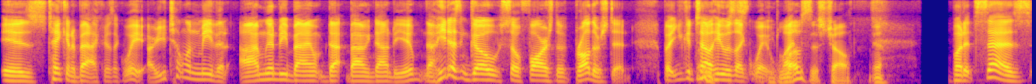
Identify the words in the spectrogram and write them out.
is taken aback. He's like, "Wait, are you telling me that I'm going to be bowing, bowing down to you?" Now he doesn't go so far as the brothers did, but you could tell mm. he was like, "Wait, he what?" loves this child. Yeah. But it says,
